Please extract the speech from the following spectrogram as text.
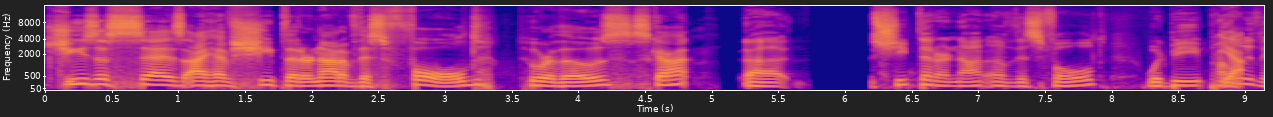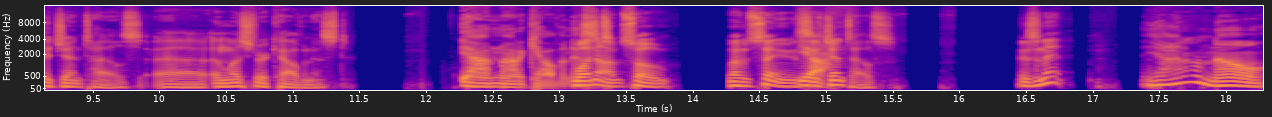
Jesus says, "I have sheep that are not of this fold." Who are those, Scott? uh, sheep that are not of this fold would be probably the Gentiles, uh, unless you're a Calvinist. Yeah, I'm not a Calvinist. Well, no. So I'm saying it's Yeah. the Gentiles, isn't it? Yeah, I don't know.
